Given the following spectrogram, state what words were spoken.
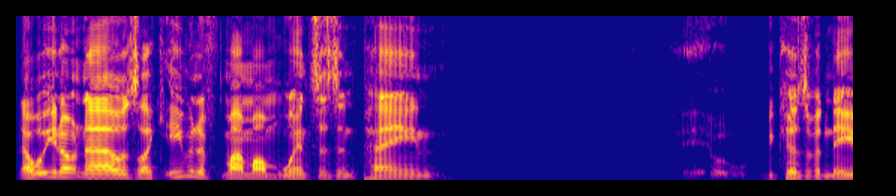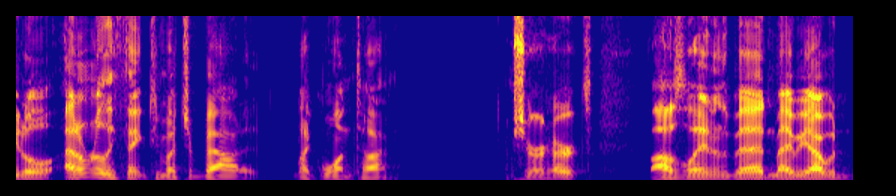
Now, what you don't know is like even if my mom winces in pain because of a needle, I don't really think too much about it. Like one time, I'm sure it hurts. If I was laying in the bed, maybe I would,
